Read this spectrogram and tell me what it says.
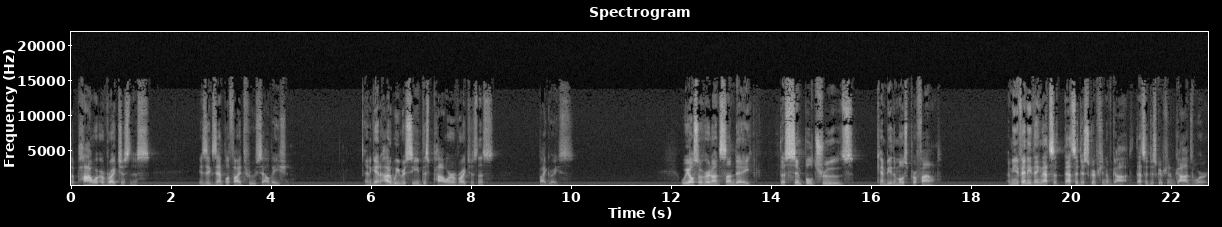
The power of righteousness is exemplified through salvation. And again, how do we receive this power of righteousness? By grace. We also heard on Sunday the simple truths can be the most profound. I mean, if anything, that's a, that's a description of God. That's a description of God's Word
